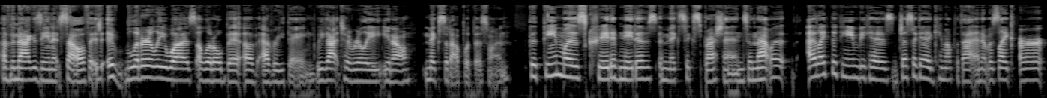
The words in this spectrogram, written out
of the magazine itself. It, it literally was a little bit of everything. We got to really, you know, mix it up with this one. The theme was creative natives and mixed expressions, and that was I like the theme because Jessica had came up with that, and it was like our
